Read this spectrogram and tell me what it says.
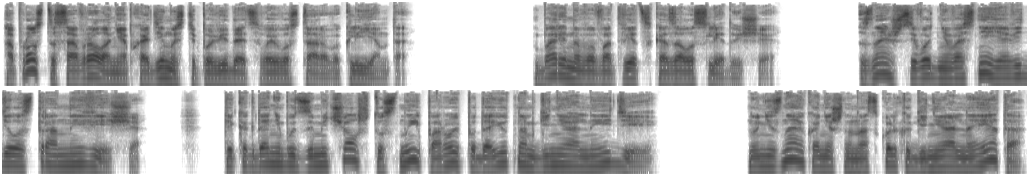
а просто соврал о необходимости повидать своего старого клиента. Баринова в ответ сказала следующее. «Знаешь, сегодня во сне я видела странные вещи. Ты когда-нибудь замечал, что сны порой подают нам гениальные идеи? Но не знаю, конечно, насколько гениально это.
